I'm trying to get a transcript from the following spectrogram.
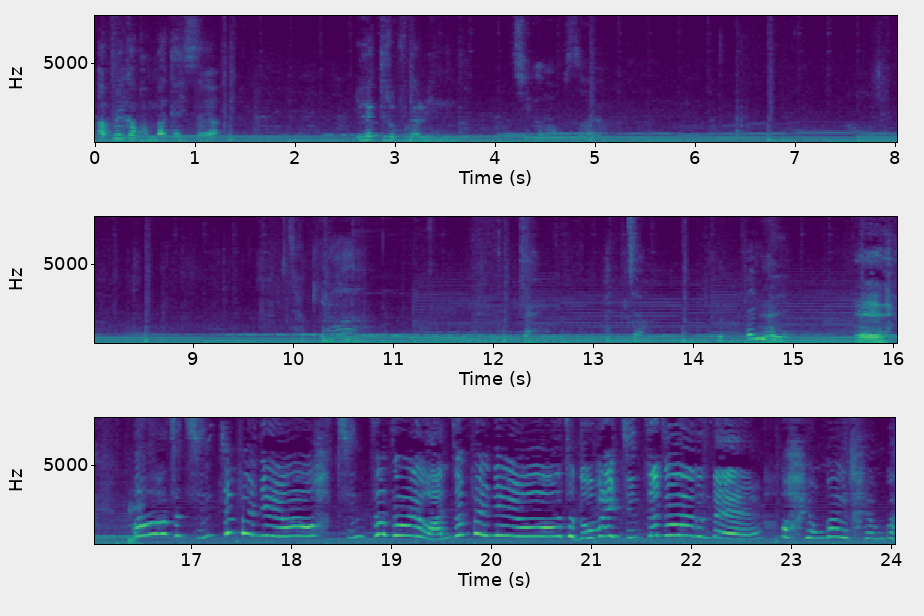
아프리카 밤바타 있어요? Electro Boogaloo 있는 거. 지금 없어요. 자기야. 네. 맞죠? 그 밴드. 예. 네. 네. 아, 저 진짜 팬이에요. 진짜 좋아요. 완전 팬이에요. 저 노브레인 진짜 좋아하는데. 아, 영광이다, 영광.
